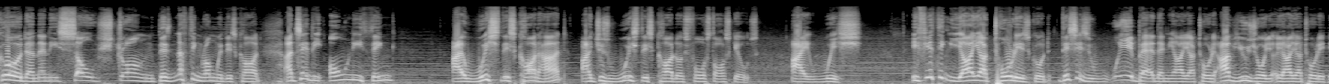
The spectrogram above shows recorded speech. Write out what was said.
good and then he's so strong. There's nothing wrong with this card. I'd say the only thing I wish this card had, I just wish this card was 4-star skills. I wish. If you think Yaya Toure is good, this is way better than Yaya Toure. I've used your Yaya Toure.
